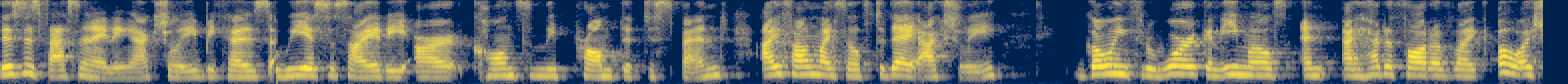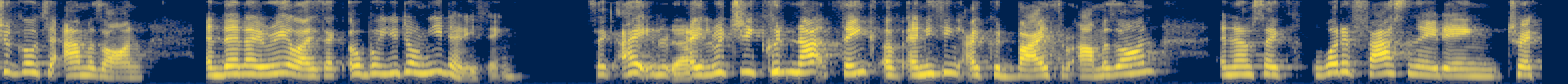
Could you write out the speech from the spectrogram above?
This is fascinating, actually, because we as society are constantly prompted to spend. I found myself today actually going through work and emails, and I had a thought of like, oh, I should go to Amazon. And then I realized, like, oh, but you don't need anything. It's like I, yeah. I literally could not think of anything I could buy through Amazon and I was like, what a fascinating trick.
